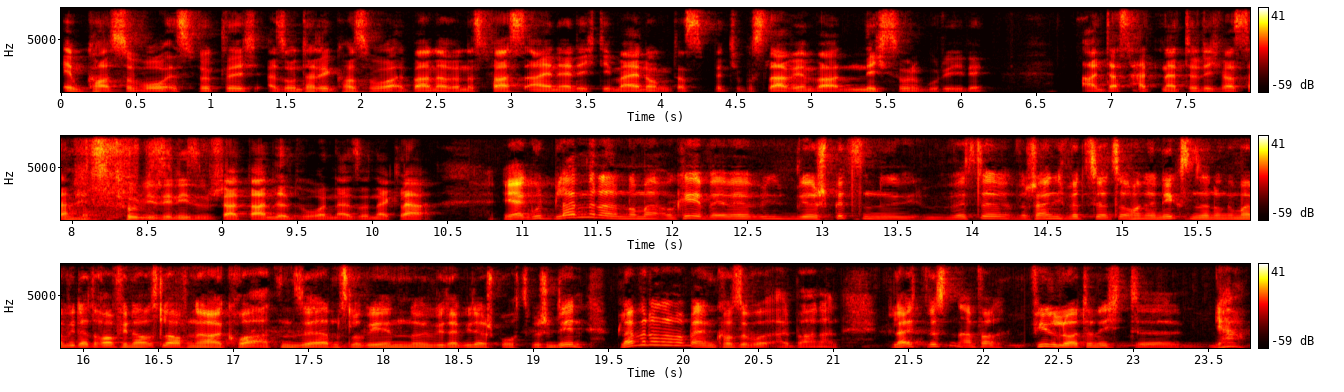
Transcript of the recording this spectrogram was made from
im Kosovo ist wirklich, also unter den Kosovo-Albanerinnen ist fast einhellig die Meinung, dass mit Jugoslawien war nicht so eine gute Idee. Und das hat natürlich was damit zu tun, wie sie in diesem Staat behandelt wurden. Also, na klar. Ja, gut, bleiben wir dann nochmal. Okay, wir, wir spitzen, weißt du, wahrscheinlich wird es jetzt auch in der nächsten Sendung immer wieder drauf hinauslaufen, ja, Kroaten, Serben, Slowenen, irgendwie der Widerspruch zwischen denen. Bleiben wir dann nochmal bei den Kosovo-Albanern. Vielleicht wissen einfach viele Leute nicht, äh, ja,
